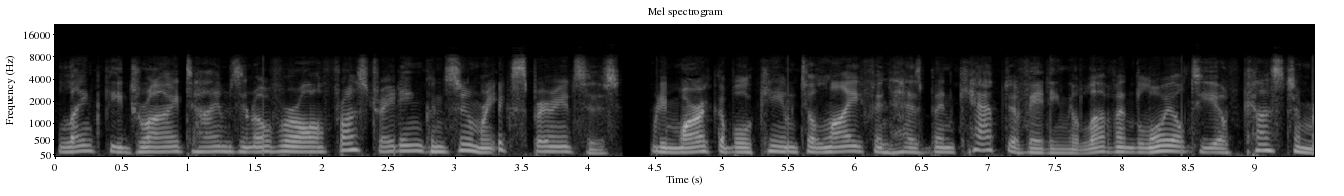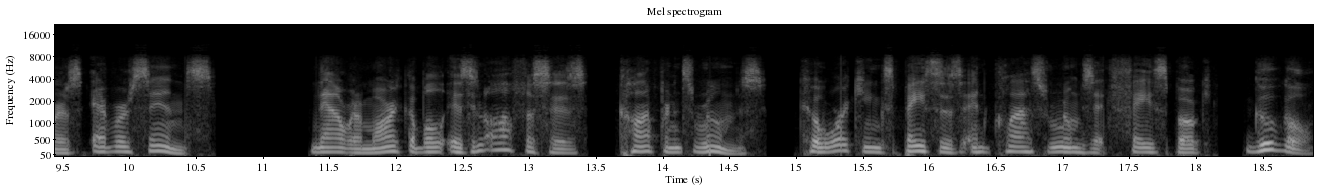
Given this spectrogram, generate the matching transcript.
lengthy dry times and overall frustrating consumer experiences, Remarkable came to life and has been captivating the love and loyalty of customers ever since. Now Remarkable is in offices, conference rooms, co-working spaces and classrooms at Facebook, Google,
